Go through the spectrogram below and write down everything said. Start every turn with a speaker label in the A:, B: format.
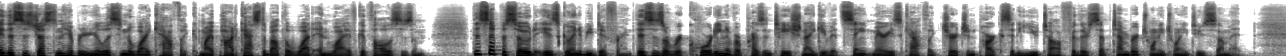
A: Hi, this is Justin Hibbard, and you're listening to Why Catholic, my podcast about the what and why of Catholicism. This episode is going to be different. This is a recording of a presentation I gave at St. Mary's Catholic Church in Park City, Utah for their September 2022 summit.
